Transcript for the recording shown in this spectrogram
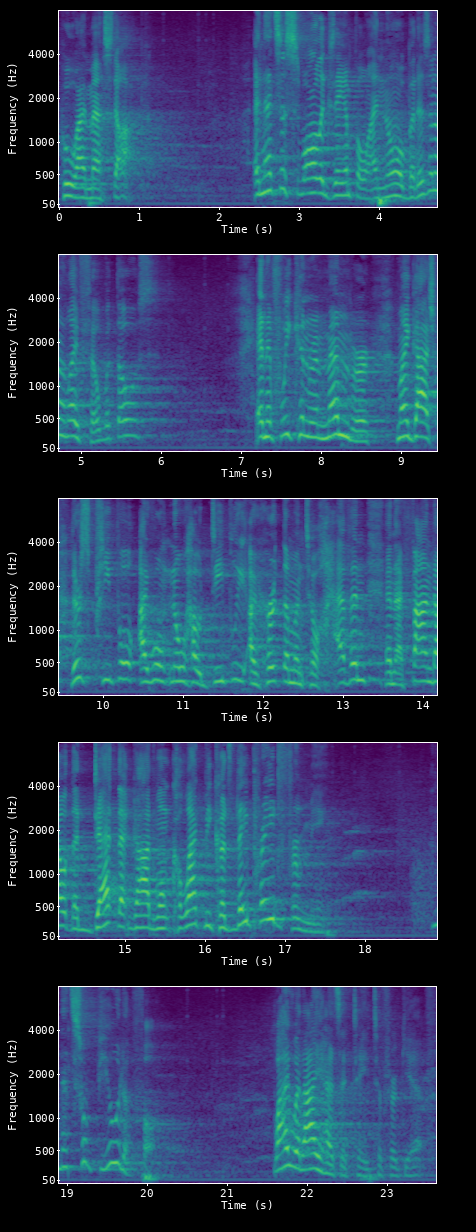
who I messed up. And that's a small example, I know, but isn't our life filled with those? And if we can remember, my gosh, there's people I won't know how deeply I hurt them until heaven, and I find out the debt that God won't collect because they prayed for me. And that's so beautiful. Why would I hesitate to forgive?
